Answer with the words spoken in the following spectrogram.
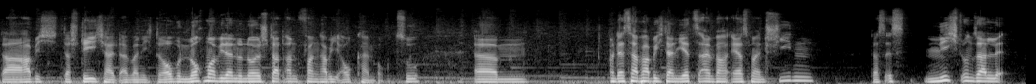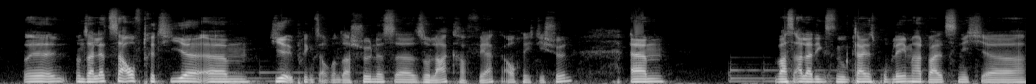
da habe ich, da stehe ich halt einfach nicht drauf. Und nochmal wieder eine neue Stadt anfangen, habe ich auch keinen Bock zu. Ähm, und deshalb habe ich dann jetzt einfach erstmal entschieden, das ist nicht unser äh, unser letzter Auftritt hier, ähm, hier übrigens auch unser schönes äh, Solarkraftwerk, auch richtig schön. Ähm, was allerdings nur ein kleines Problem hat, weil es nicht, äh,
